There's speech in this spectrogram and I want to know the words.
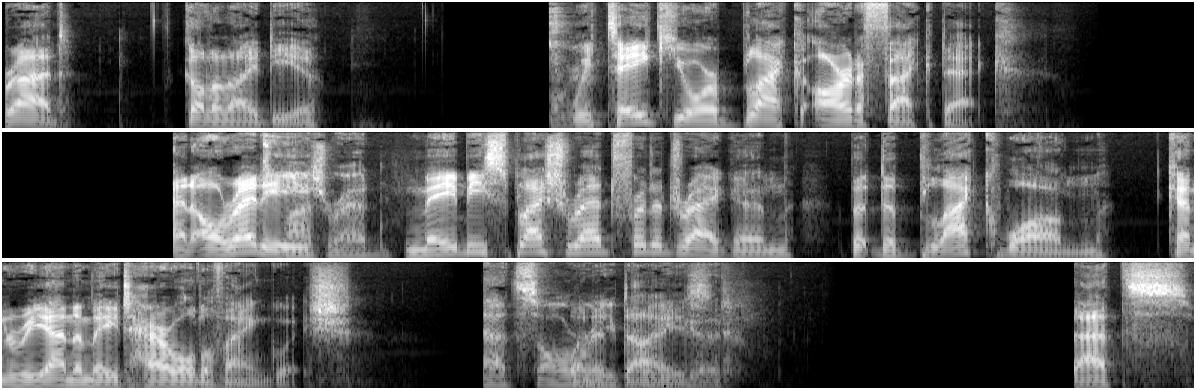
Brad, got an idea. Oh, we take your black artifact deck, and already Splash red. maybe splash red for the dragon, but the black one can reanimate Herald of Anguish. That's already pretty dies. good. That's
